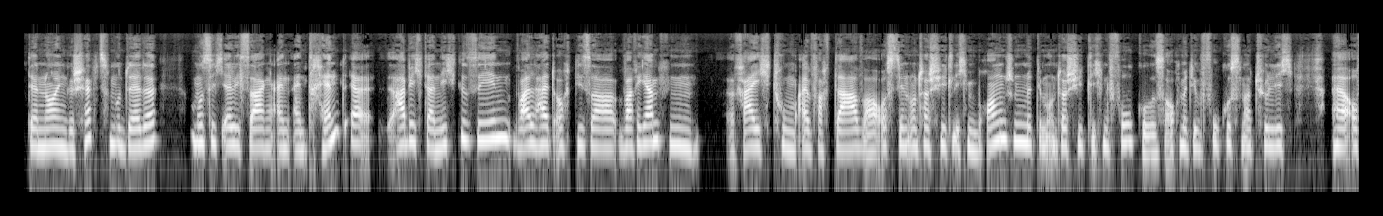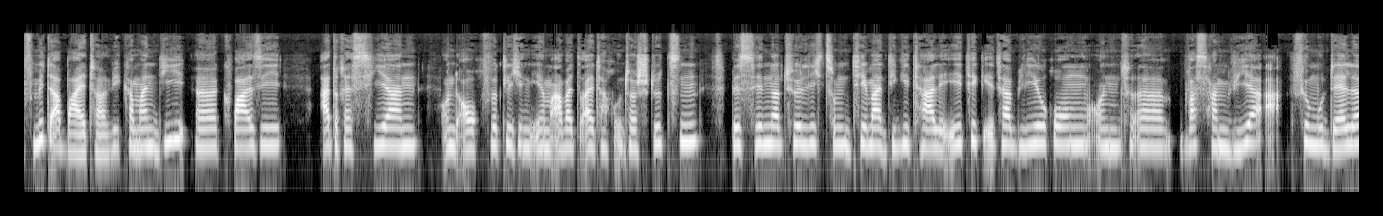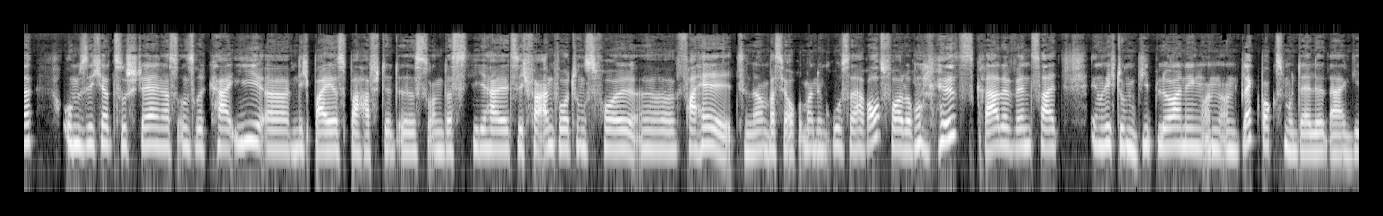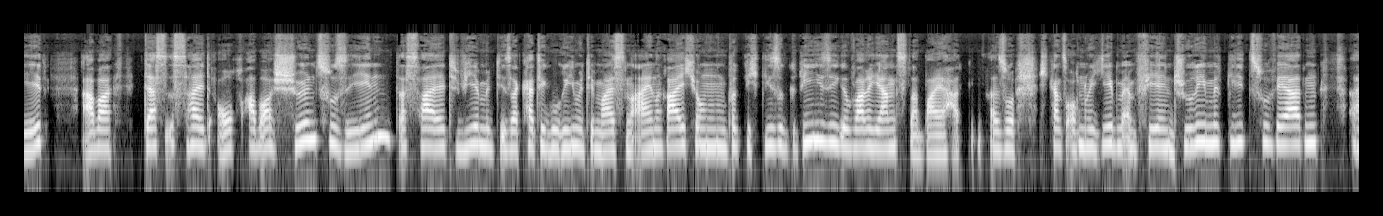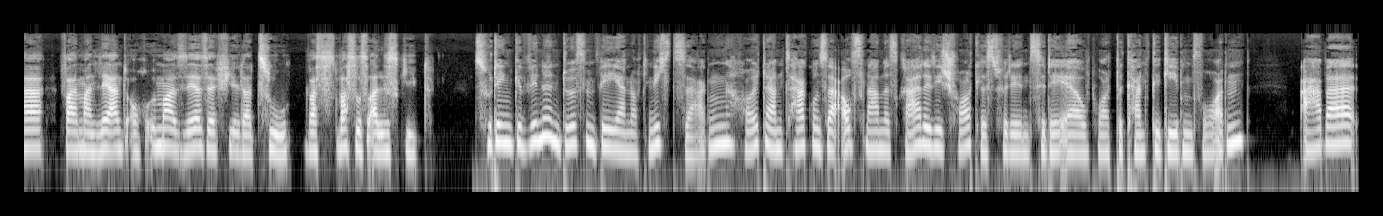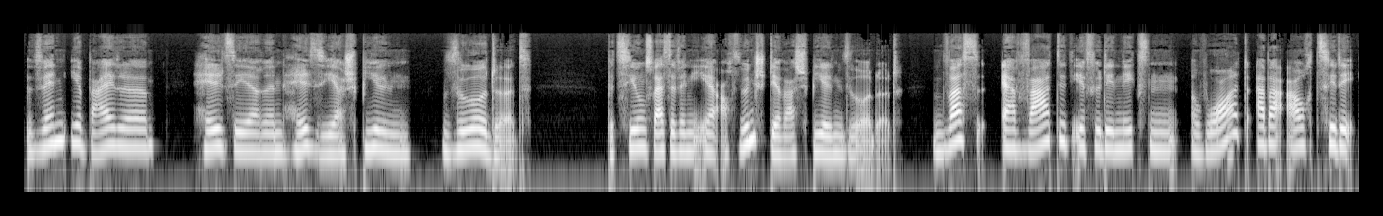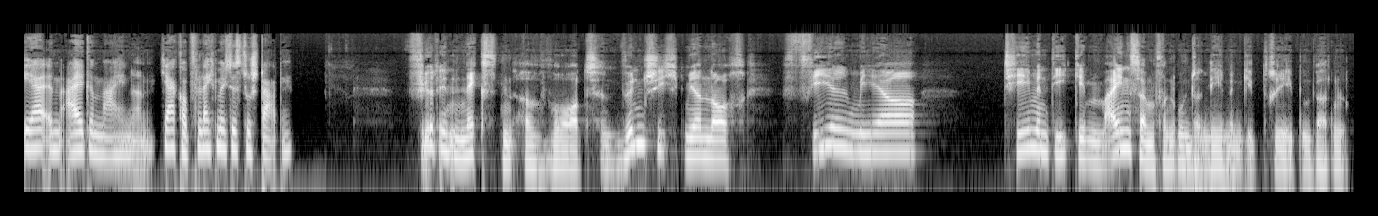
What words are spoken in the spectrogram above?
der neuen Geschäftsmodelle muss ich ehrlich sagen, ein, ein Trend äh, habe ich da nicht gesehen, weil halt auch dieser Variantenreichtum einfach da war aus den unterschiedlichen Branchen mit dem unterschiedlichen Fokus, auch mit dem Fokus natürlich äh, auf Mitarbeiter. Wie kann man die äh, quasi adressieren und auch wirklich in ihrem Arbeitsalltag unterstützen, bis hin natürlich zum Thema digitale Ethiketablierung und äh, was haben wir für Modelle, um sicherzustellen, dass unsere KI äh, nicht biasbehaftet ist und dass die halt sich verantwortungsvoll äh, verhält, ne? was ja auch immer eine große Herausforderung ist, gerade wenn es halt in Richtung Deep Learning und, und Blackbox-Modelle da geht. Aber das ist halt auch aber schön zu sehen, dass halt wir mit dieser Kategorie mit den meisten Einreichungen wirklich diese riesige Varianz dabei hatten. Also ich kann es auch nur jedem empfehlen, Jurymitglied zu werden, äh, weil man lernt auch immer sehr, sehr viel dazu, was, was es alles gibt. Zu den Gewinnen dürfen wir ja noch nichts sagen. Heute am Tag unserer Aufnahme ist gerade die Shortlist für den CDR Award bekannt gegeben worden. Aber wenn ihr beide Hellseherin, Hellseher spielen würdet, beziehungsweise wenn ihr auch wünscht, ihr was spielen würdet, was erwartet ihr für den nächsten Award, aber auch CDR im Allgemeinen? Jakob, vielleicht möchtest du starten. Für den nächsten Award wünsche ich mir noch viel mehr Themen, die gemeinsam von Unternehmen getrieben werden.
